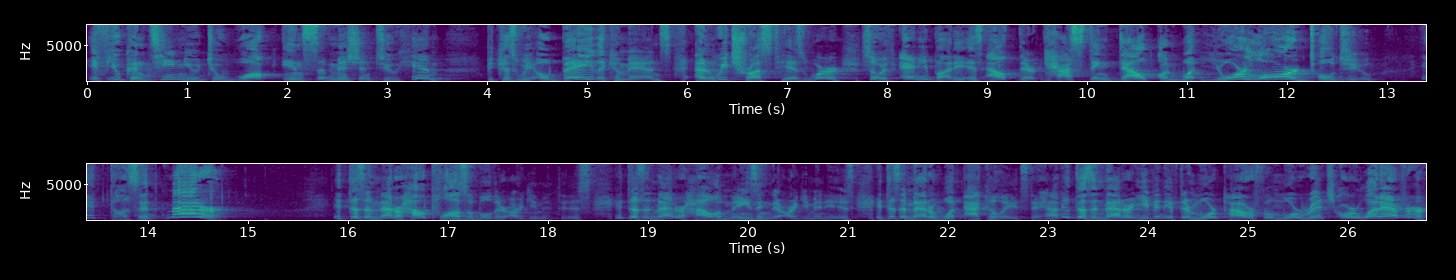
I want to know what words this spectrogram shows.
if you continue to walk in submission to Him because we obey the commands and we trust His word. So if anybody is out there casting doubt on what your Lord told you, it doesn't matter. It doesn't matter how plausible their argument is. It doesn't matter how amazing their argument is. It doesn't matter what accolades they have. It doesn't matter even if they're more powerful, more rich, or whatever.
